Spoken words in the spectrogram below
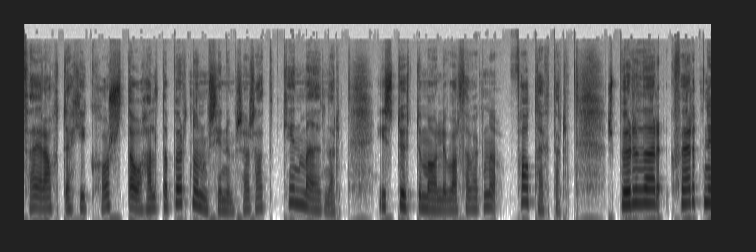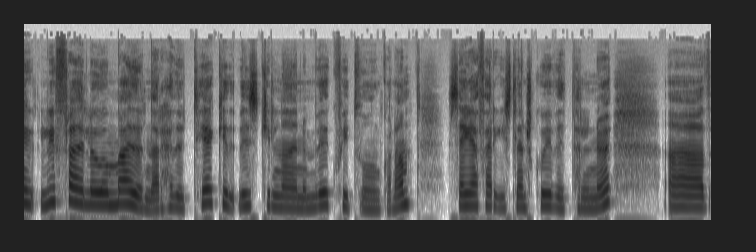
þær áttu ekki kost á að halda börnunum sínum sem satt kynmæðurnar. Í stuttumáli var það vegna fátæktar. Spurðar hvernig lífræðilegu mæðurnar hefðu tekið viðskilnaðinum við kvítvúðungana segja þær íslensku í viðtalinu að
